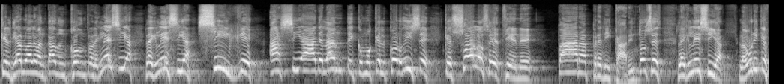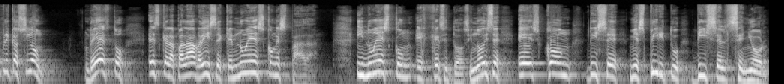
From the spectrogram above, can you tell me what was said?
que el diablo ha levantado en contra de la iglesia. La iglesia sigue hacia adelante, como que el coro dice, que solo se detiene para predicar. Entonces, la iglesia, la única explicación de esto es que la palabra dice que no es con espada y no es con ejército, sino dice, es con, dice mi espíritu, dice el Señor.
